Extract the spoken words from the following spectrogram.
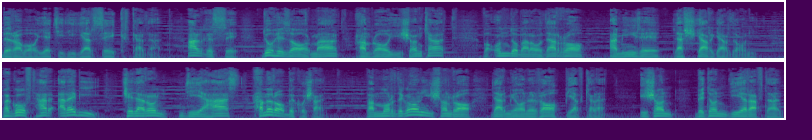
به روایتی دیگر ذکر کردند. القصه دو هزار مرد همراه ایشان کرد و اون دو برادر را امیر لشکر گردانید و گفت هر عربی که در آن دیه هست همه را بکشند و مردگان ایشان را در میان راه بیفکنند. ایشان بدان دیه رفتند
